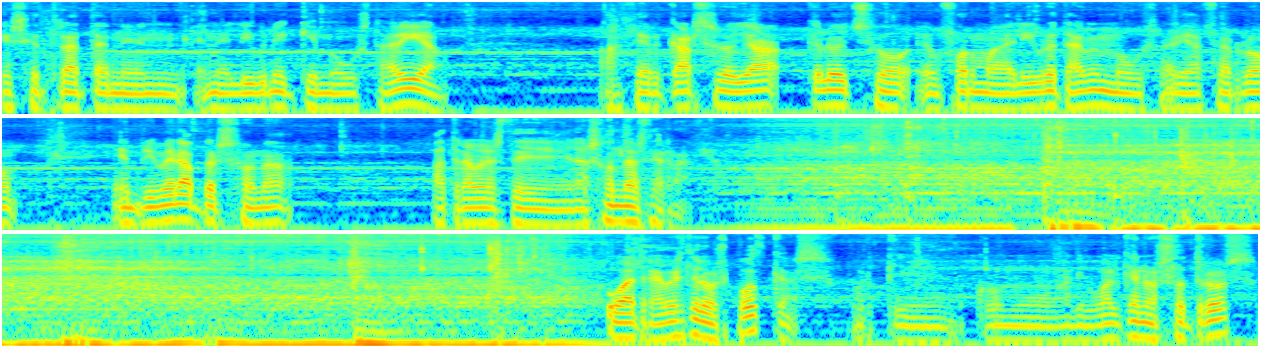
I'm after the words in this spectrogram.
que se tratan en, el libro y que me gustaría acercárselo ya que lo he hecho en forma de libro, también me gustaría hacerlo en primera persona a través de las ondas de radio. O a través de los podcasts, porque como al igual que nosotros,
